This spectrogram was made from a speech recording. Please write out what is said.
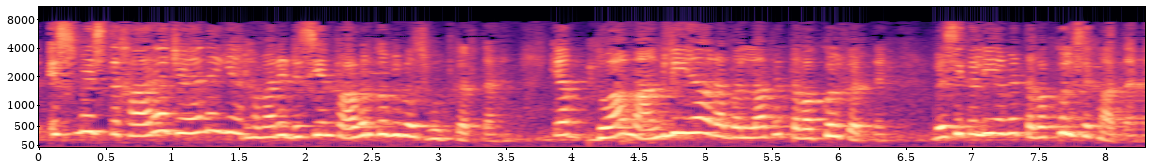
تو اس میں استخارہ جو ہے نا یہ ہماری ڈیسیزن پاور کو بھی مضبوط کرتا ہے کہ اب دعا مانگ لی ہے اور اب اللہ پہ توکل کرتے ہیں۔ بیسیکلی ہمیں توکل سکھاتا ہے۔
